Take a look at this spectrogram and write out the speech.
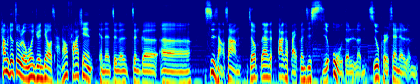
他们就做了问卷调查，然后发现可能整个整个呃。市场上只有大概大概百分之十五的人，十五 percent 的人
